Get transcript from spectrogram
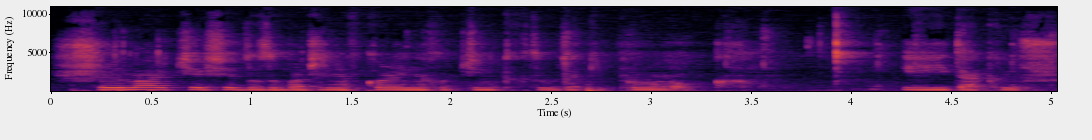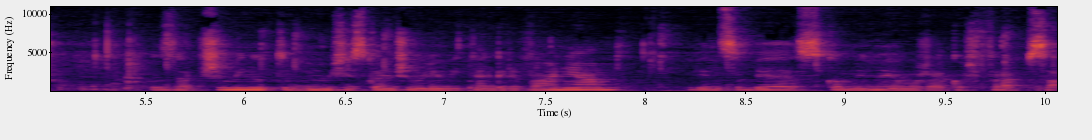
Trzymajcie się, do zobaczenia w kolejnych odcinkach. To był taki prolog. I tak już za 3 minuty by mi się skończył limit nagrywania, więc sobie skombinuję może jakoś frapsa.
